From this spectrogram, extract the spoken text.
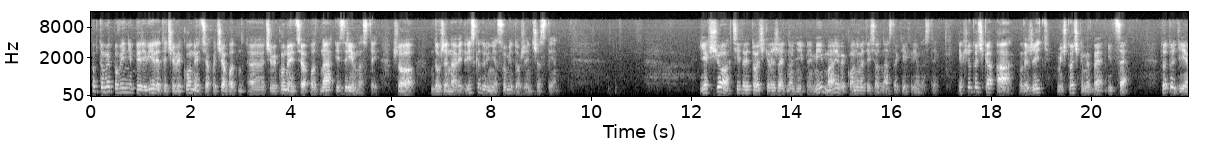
Тобто ми повинні перевірити, чи виконується хоча б од- е, чи виконується одна із рівностей, що довжина відрізка дорівнює сумі довжин частин. Якщо ці три точки лежать на одній прямій, має виконуватись одна з таких рівностей. Якщо точка А лежить між точками Б і С, то тоді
